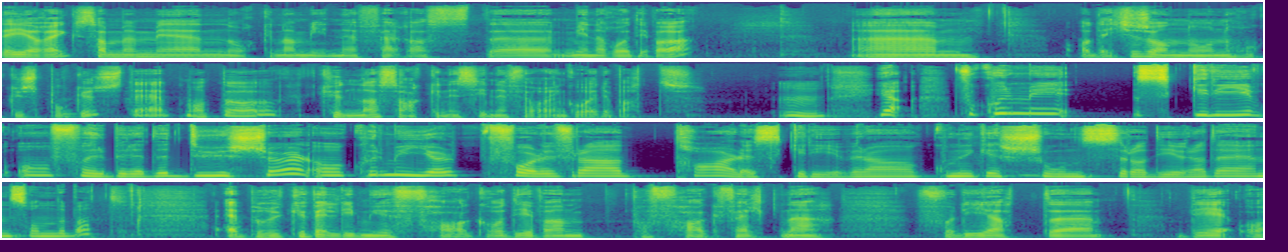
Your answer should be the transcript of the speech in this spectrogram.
det gjør jeg sammen med noen av mine færreste mine rådgivere. Eh, og det er ikke sånn noen hokus pokus, det er på en måte å kunne sakene sine før en går i debatt. Mm. Ja, for hvor mye skriver og forbereder du sjøl, og hvor mye hjelp får du fra taleskrivere og kommunikasjonsrådgivere til en sånn debatt? Jeg bruker veldig mye fagrådgiveren på fagfeltene, fordi at eh, det å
